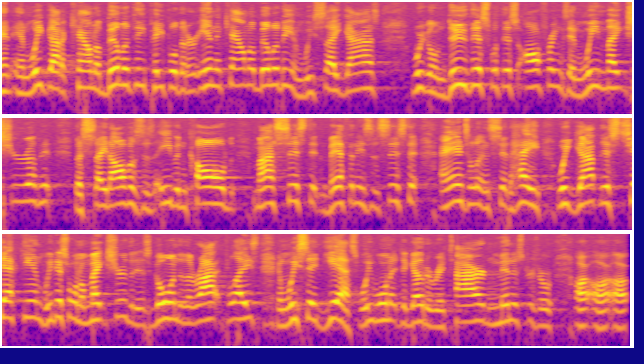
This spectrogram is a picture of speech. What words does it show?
and, and we've got accountability, people that are in accountability, and we say, guys, we're going to do this with this offerings, and we make sure of it. The state office has even called my assistant, Bethany's assistant, Angela, and said, hey, we got this check in. We just want to make sure that it's going to the right place. And we said, yes, we want it to go to retired ministers or, or, or,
